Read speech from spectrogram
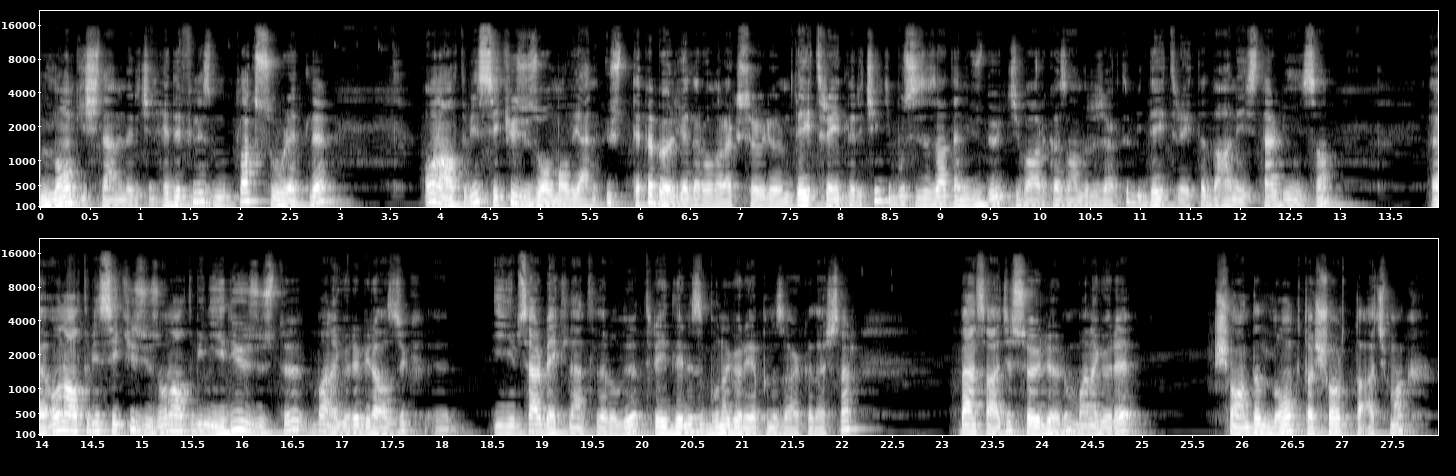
long işlemler için. Hedefiniz mutlak suretle 16.800 olmalı yani üst tepe bölgeler olarak söylüyorum day trade'ler için ki bu size zaten %3 civarı kazandıracaktır. Bir day trade'de daha ne ister bir insan. 16.800, ee, 16.700 üstü bana göre birazcık e, iyimser beklentiler oluyor. Trade'lerinizi buna göre yapınız arkadaşlar. Ben sadece söylüyorum. Bana göre şu anda long da short da açmak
